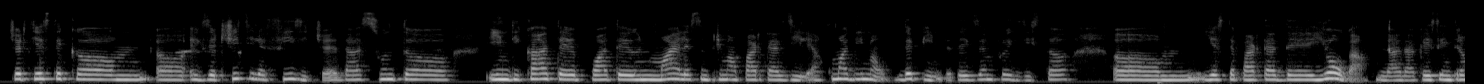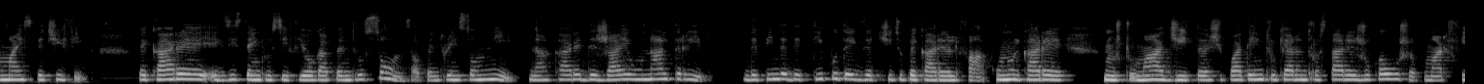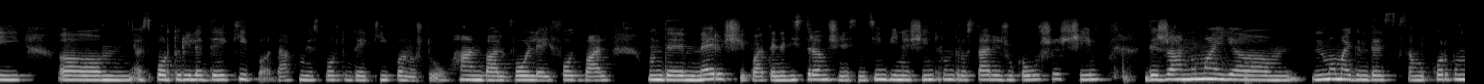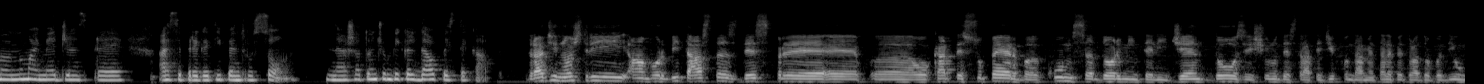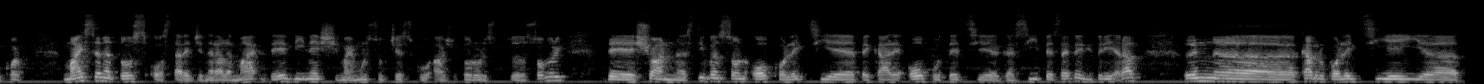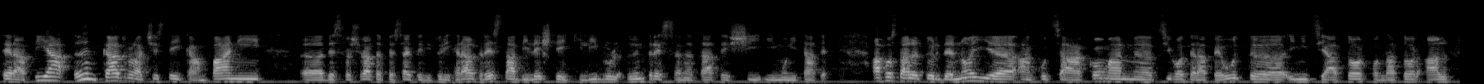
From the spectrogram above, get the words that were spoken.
Cert este că uh, exercițiile fizice da, sunt uh, indicate poate în, mai ales în prima parte a zilei. Acum, din nou, depinde. De exemplu, există, uh, este partea de yoga, da, dacă este să intrăm mai specific pe care există inclusiv yoga pentru somn sau pentru insomnii, da? care deja e un alt ritm depinde de tipul de exercițiu pe care îl fac. Unul care, nu știu, mă agită și poate intru chiar într-o stare jucăușă, cum ar fi um, sporturile de echipă, da? cum e sportul de echipă, nu știu, handbal, volei, fotbal, unde merg și poate ne distrăm și ne simțim bine și intru într-o stare jucăușă și deja nu mai, uh, nu mă mai gândesc sau corpul meu nu mai merge înspre a se pregăti pentru somn. Da? Și atunci un pic îl dau peste cap. Dragii noștri, am vorbit astăzi despre uh, o carte superbă, Cum să dormi inteligent, 21 de strategii fundamentale pentru a dobândi un corp mai sănătos, o stare generală mai de bine și mai mult succes cu ajutorul somnului, de Sean Stevenson, o colecție pe care o puteți găsi pe site-ul editurii Herald în uh, cadrul colecției uh, Terapia, în cadrul acestei campanii Uh, desfășurată pe site-ul editurii Herald restabilește echilibrul între sănătate și imunitate. A fost alături de noi uh, Ancuța Coman, uh, psihoterapeut, inițiator, fondator al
